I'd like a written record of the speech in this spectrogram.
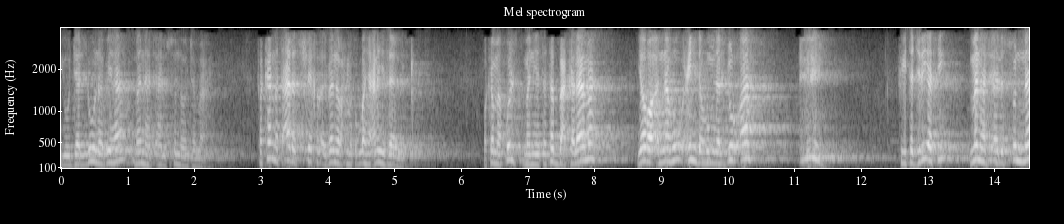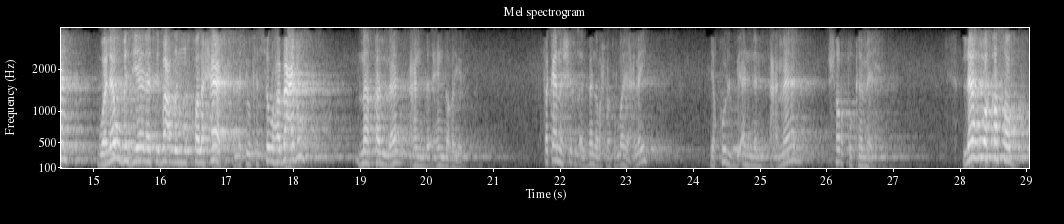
يجلون بها منهج أهل السنة والجماعة. فكانت عادة الشيخ الألباني رحمة الله عليه ذلك. وكما قلت من يتتبع كلامه يرى أنه عنده من الجرأة في تجرية منهج أهل السنة ولو بزيادة بعض المصطلحات التي يفسرها بعده ما قل عند غيره. فكان الشيخ الألباني رحمة الله عليه يقول بأن الأعمال شرط كمال. لا هو قصد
